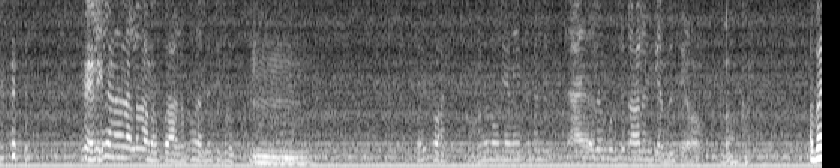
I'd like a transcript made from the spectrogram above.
വെളിയിലാണ് നല്ല തണുപ്പ് അകത്ത് നല്ല ചൂടും. ശരി കുറയ്ക്കും. ചായ വല്ലതും കുടിച്ചിട്ട് ആലോചിക്കാം എന്ത് ചെയ്യണം. അപ്പോൾ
